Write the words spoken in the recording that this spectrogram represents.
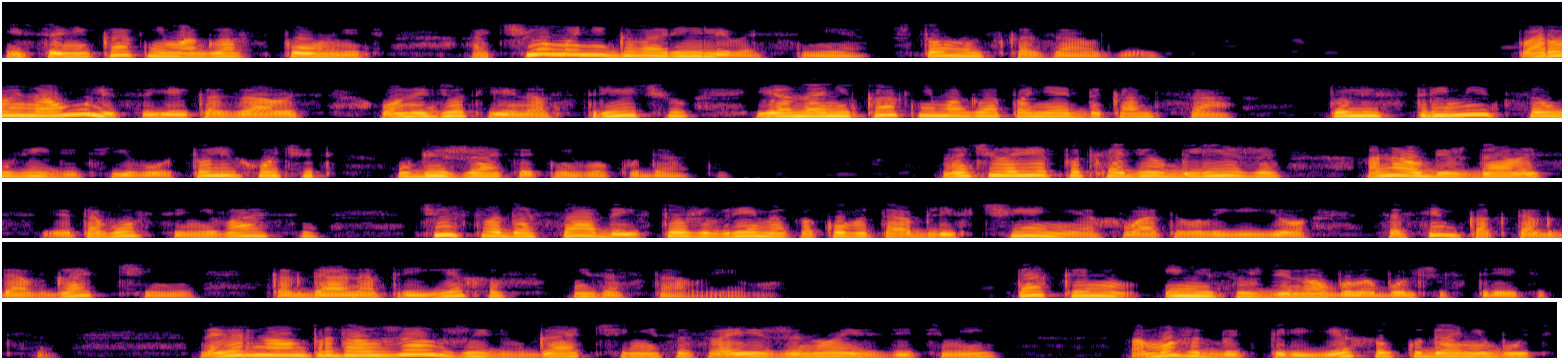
И все никак не могла вспомнить, о чем они говорили во сне, что он сказал ей. Порой на улице ей казалось, он идет ей навстречу, и она никак не могла понять до конца, то ли стремится увидеть его, то ли хочет убежать от него куда-то. Но человек подходил ближе, она убеждалась, это вовсе не Вася, чувство досады и в то же время какого-то облегчения охватывало ее, совсем как тогда в Гатчине, когда она, приехав, не застала его. Так им и не суждено было больше встретиться. Наверное, он продолжал жить в Гатчине со своей женой и с детьми, а может быть, переехал куда-нибудь,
